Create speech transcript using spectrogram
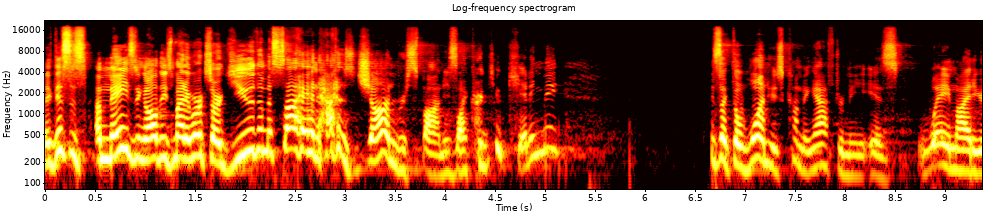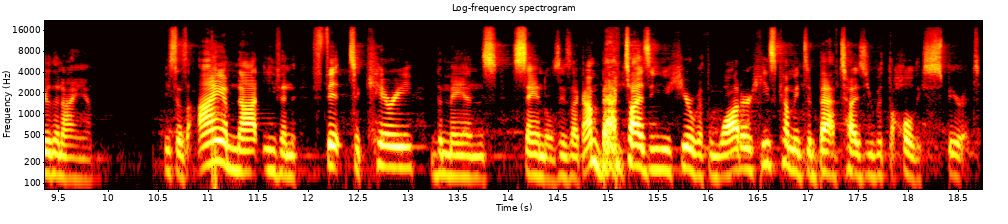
Like, this is amazing, all these mighty works. Are you the Messiah? And how does John respond? He's like, Are you kidding me? He's like, The one who's coming after me is way mightier than I am. He says, I am not even fit to carry the man's sandals. He's like, I'm baptizing you here with water. He's coming to baptize you with the Holy Spirit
